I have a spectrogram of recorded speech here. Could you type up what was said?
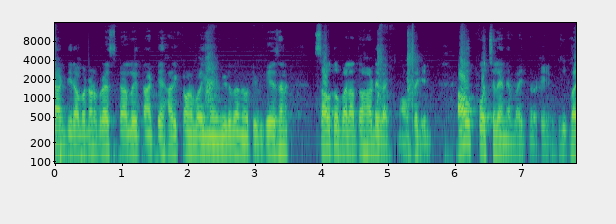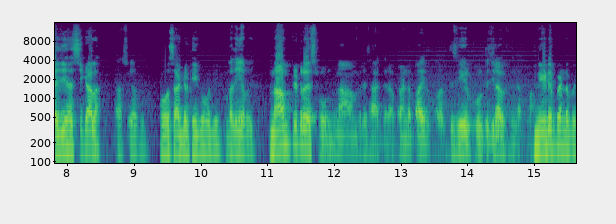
ਘੰਟੀ ਦਾ ਬਟਨ ਪ੍ਰੈਸ ਕਰ ਲਓ ਤਾਂ ਕਿ ਹਰ ਇੱਕ ਆਉਣ ਵਾਲੀ ਨਵੀਂ ਵੀਡੀਓ ਦਾ ਨੋਟੀਫਿਕੇਸ਼ਨ ਸਭ ਤੋਂ ਪਹਿਲਾਂ ਤੁਹਾਡੇ ਤੱਕ ਪਹੁੰਚ ਸਕੇ। ਆਓ ਪੁੱਛ ਲੈਨੇ ਬਾਈ ਤੁਹਾਡੇ। ਬਾਈ ਜੀ, ਸਤਿ ਸ਼੍ਰੀ ਅਕਾਲ। ਦੱਸਿਓ ਵੀ ਹੋ ਸਾਗਰ ਠੀਕ ਹੋ ਵਧੀਆ? ਵਧੀਆ ਬਈ। ਨਾਮ ਤੇ ਐਡਰੈਸ ਬੋਲ। ਨਾਮ ਵੀਰੇ ਸਾਗਰ ਆ ਪਿੰਡ ਭਾਈਰਪੁਰ ਤਹਿਸੀਲ ਫੂਲ ਤੇ ਜ਼ਿਲ੍ਹਾ ਬਠਿੰਡਾ ਆਪਾਂ ਨੇੜੇ ਪਿੰਡ ਬਈ?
